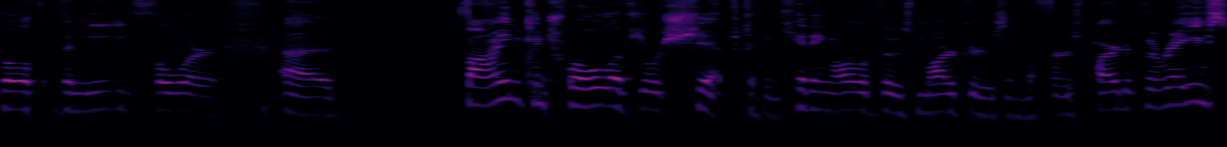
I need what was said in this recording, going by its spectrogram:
both the need for uh fine control of your ship to be hitting all of those markers in the first part of the race,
